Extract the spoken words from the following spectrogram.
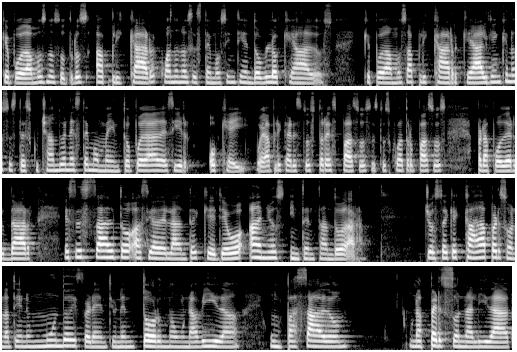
que podamos nosotros aplicar cuando nos estemos sintiendo bloqueados, que podamos aplicar, que alguien que nos esté escuchando en este momento pueda decir, ok, voy a aplicar estos tres pasos, estos cuatro pasos para poder dar ese salto hacia adelante que llevo años intentando dar. Yo sé que cada persona tiene un mundo diferente, un entorno, una vida, un pasado, una personalidad,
